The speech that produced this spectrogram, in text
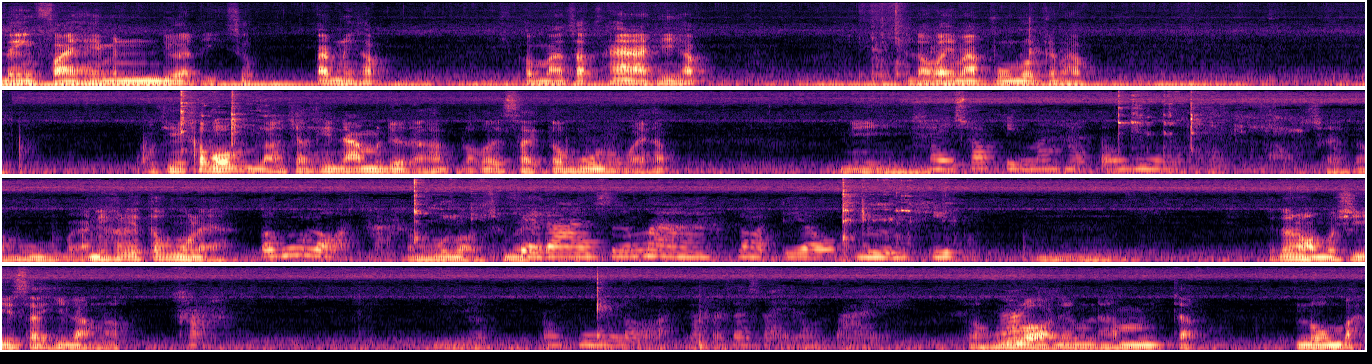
เร่งไฟให้มันเดือดอีกสักแป๊บนึงครับ ประมาณสักห้านาทีครับ เราก็จะมาปรุงรสกันครับ โอเคครับผมหลังจากที่น้ำมันเดือดแล้วครับ เราก็ใส่เต้าหู้ลงไปครับ นี่ใครชอบกินมากคะเต้าหู้ใส่เต้าหู้ไปอันนี้เขาเรียกเต้าหู้อะไรอะเต้าหู้หลอดค่ะ เต้าหู้หลอดใช่ไหมเสียดายซื้อมาหลอดเดียวลืมคิดอืมเดี๋ยวต้นหอมบัชีใส่ที่หลังเนาะค่ะนี่ครับเต้าหู้หลอดเราก็จะใส่ลงไป เต้าหู้หลอดเนี่ยมันทำจากนมปะ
